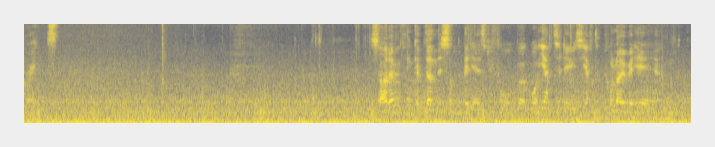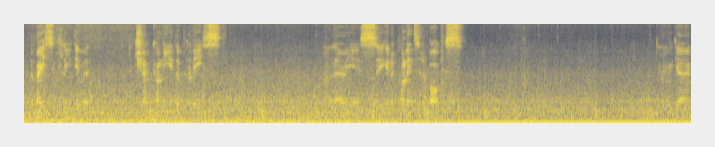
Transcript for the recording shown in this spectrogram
Great. So I don't think I've done this on the videos before, but what you have to do is you have to pull over here and basically do a check on you, the police. Is. So you're going to pull into the box. There we go.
